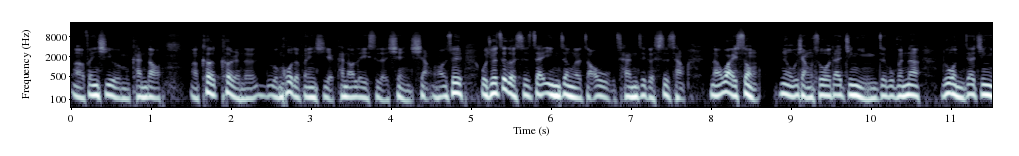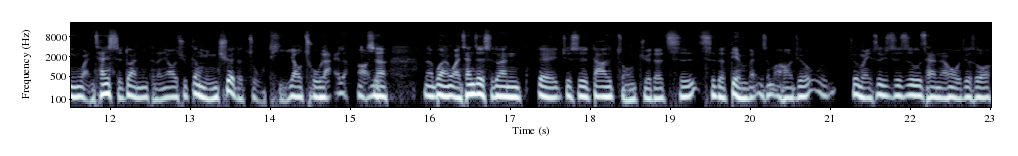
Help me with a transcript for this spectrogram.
呃，分析我们看到啊，客客人的轮廓的分析也看到类似的现象啊，所以我觉得这个是在印证了早午餐这个市场。那外送，那我想说在经营这部分，那如果你在经营晚餐时段，你可能要去更明确的主题要出来了啊。那那不然晚餐这个时段，对，就是大家总觉得吃吃的淀粉什么哈，就我。就每次去吃自助餐，然后我就说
